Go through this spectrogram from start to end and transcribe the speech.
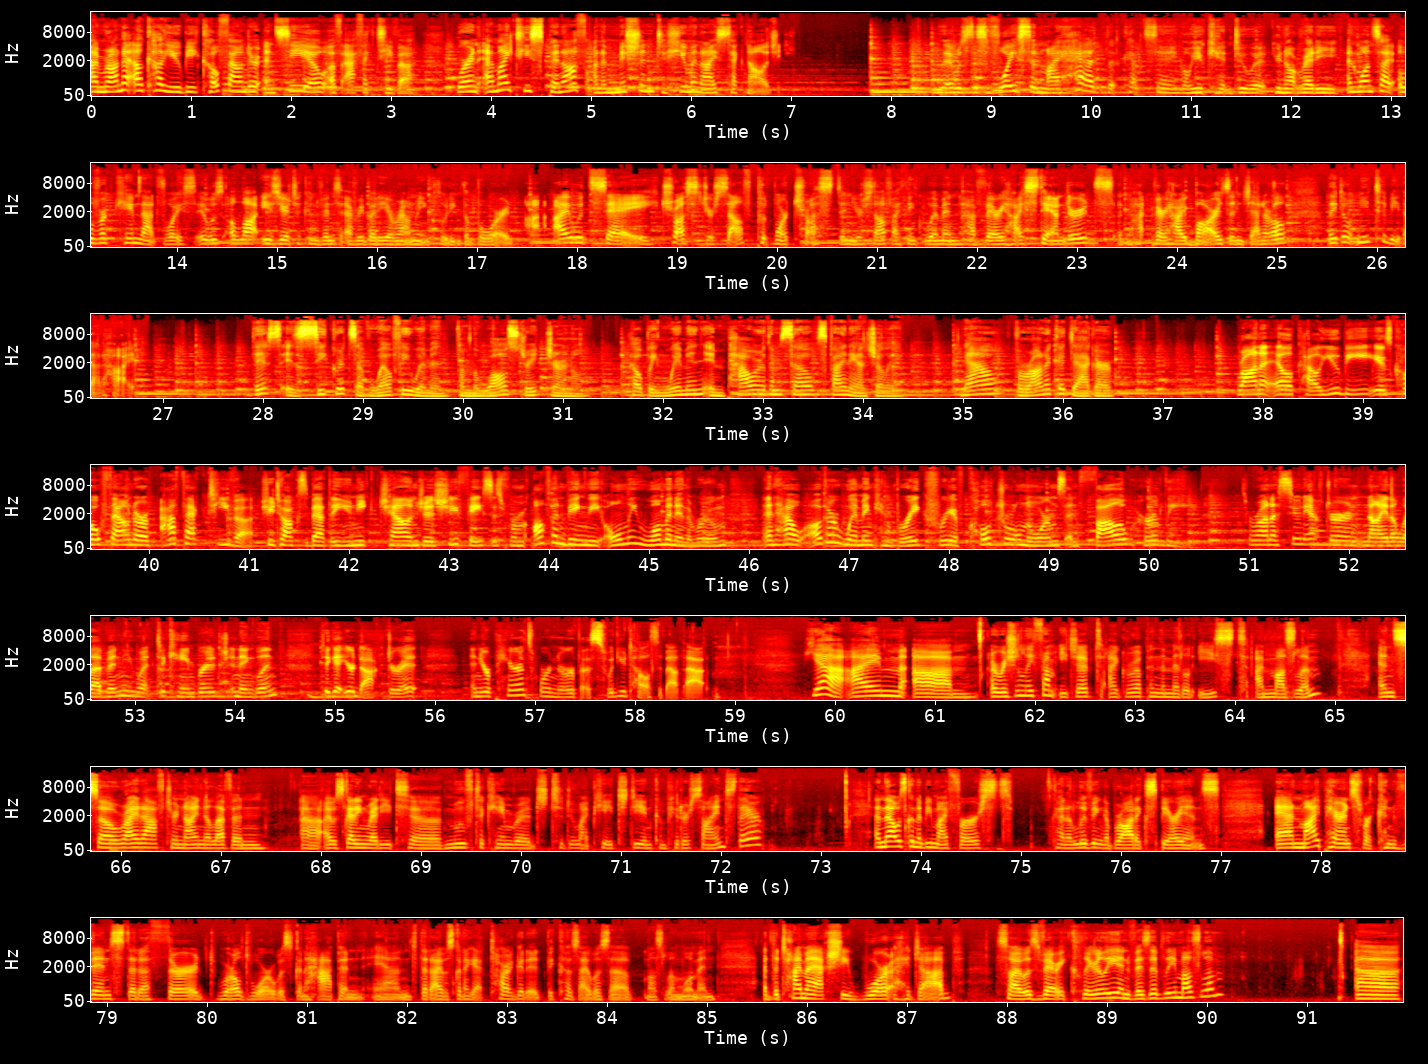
I'm Rana El-Kaliouby, co founder and CEO of Affectiva. We're an MIT spin off on a mission to humanize technology. There was this voice in my head that kept saying, Oh, you can't do it, you're not ready. And once I overcame that voice, it was a lot easier to convince everybody around me, including the board. I would say trust yourself, put more trust in yourself. I think women have very high standards and very high bars in general. They don't need to be that high. This is Secrets of Wealthy Women from the Wall Street Journal, helping women empower themselves financially. Now, Veronica Dagher. Rana El-Kaliouby is co founder of Affectiva. She talks about the unique challenges she faces from often being the only woman in the room and how other women can break free of cultural norms and follow her lead. So, Rana, soon after 9 11, you went to Cambridge in England to get your doctorate and your parents were nervous. Would you tell us about that? Yeah, I'm um, originally from Egypt. I grew up in the Middle East. I'm Muslim. And so, right after 9 11, uh, I was getting ready to move to Cambridge to do my PhD in computer science there. And that was going to be my first kind of living abroad experience. And my parents were convinced that a third world war was going to happen and that I was going to get targeted because I was a Muslim woman. At the time, I actually wore a hijab, so I was very clearly and visibly Muslim. Uh,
